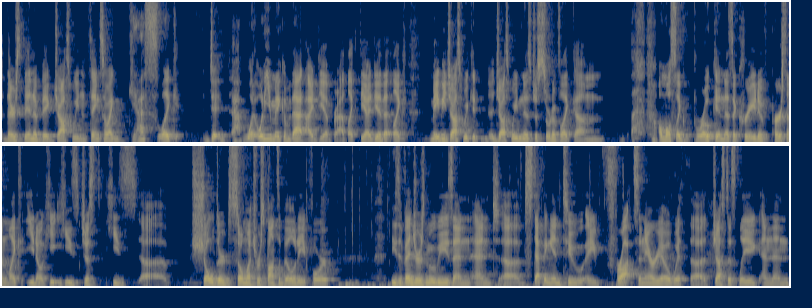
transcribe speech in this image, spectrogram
there's been a big Joss Whedon thing. So I guess like, did, what what do you make of that idea, Brad? Like the idea that like maybe Joss Whedon, Joss Whedon is just sort of like um almost like broken as a creative person. Like, you know, he he's just he's uh, shouldered so much responsibility for these Avengers movies and and uh, stepping into a fraught scenario with uh, Justice League, and then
